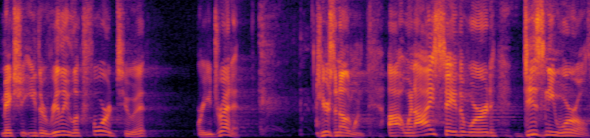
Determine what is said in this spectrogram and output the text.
makes you either really look forward to it or you dread it. Here's another one. Uh, when I say the word Disney World,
